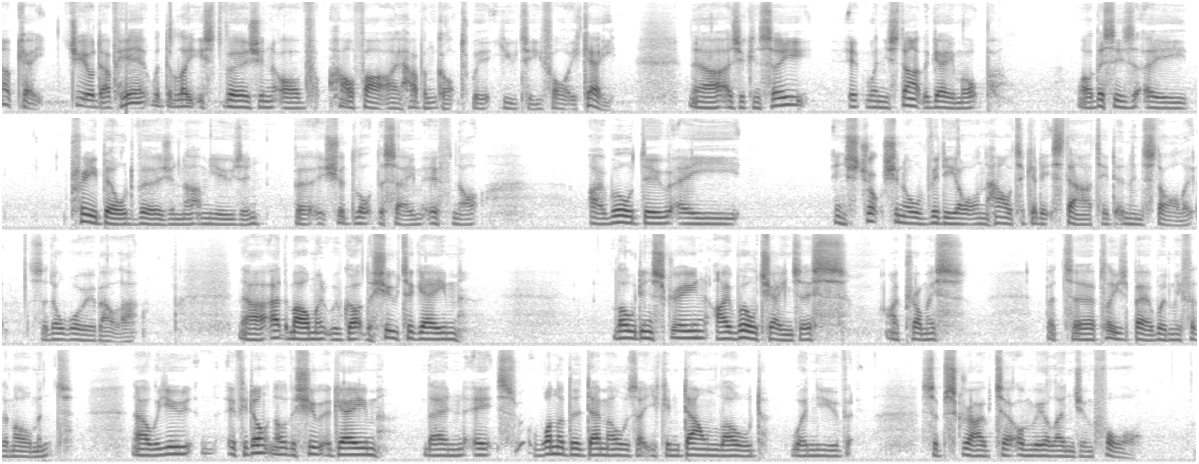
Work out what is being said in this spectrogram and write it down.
Okay, Geodav here with the latest version of how far I haven't got with UT40K. Now as you can see, it, when you start the game up, well this is a pre-build version that I'm using, but it should look the same, if not I will do a instructional video on how to get it started and install it, so don't worry about that. Now at the moment we've got the shooter game loading screen. I will change this I promise but uh, please bear with me for the moment. Now we if you don't know the shooter game then it's one of the demos that you can download when you've subscribed to Unreal Engine 4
